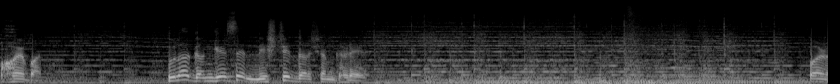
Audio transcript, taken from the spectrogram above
होय बानू. तुला गंगेचे निश्चित दर्शन घडेल. पण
